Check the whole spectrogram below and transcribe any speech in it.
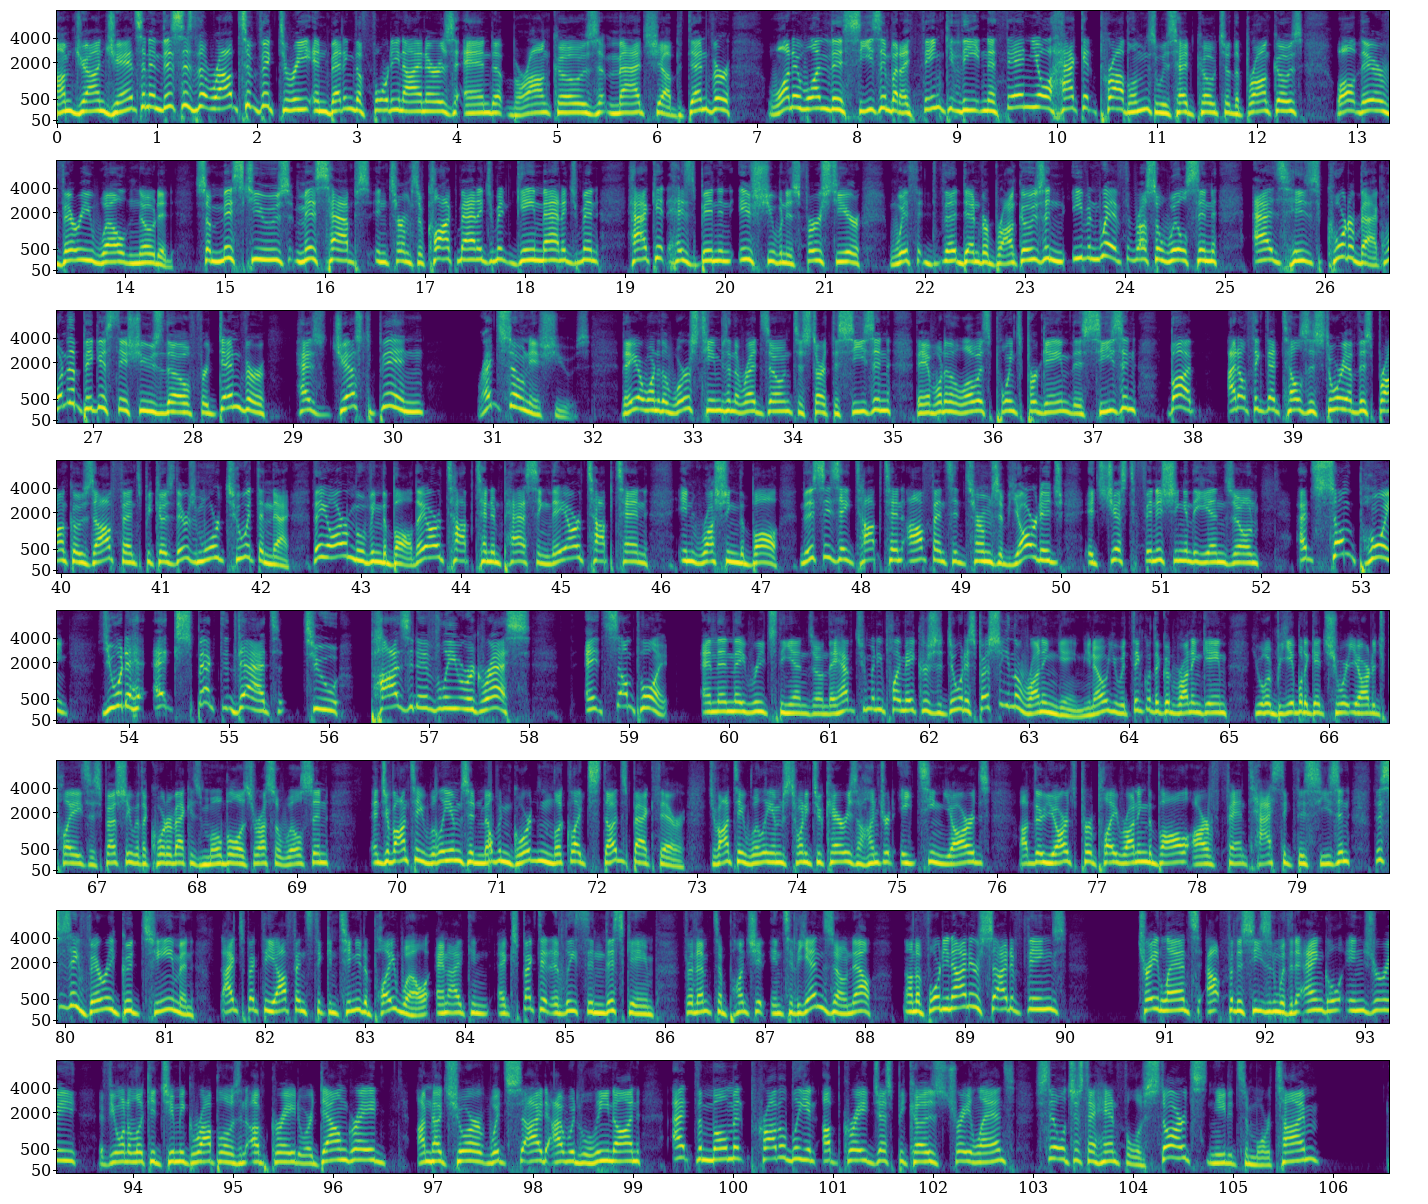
I'm John Jansen, and this is the route to victory in betting the 49ers and Broncos matchup. Denver 1 and 1 this season, but I think the Nathaniel Hackett problems, who is head coach of the Broncos, well, they're very well noted. Some miscues, mishaps in terms of clock management, game management. Hackett has been an issue in his first year with the Denver Broncos and even with Russell Wilson as his quarterback. One of the biggest issues, though, for Denver has just been red zone issues. They are one of the worst teams in the red zone to start the season. They have one of the lowest points per game this season, but I don't think that tells the story of this Broncos offense because there's more to it than that. They are moving the ball. They are top 10 in passing. They are top 10 in rushing the ball. This is a top 10 offense in terms of yardage. It's just finishing in the end zone. At some point, you would expect that to positively regress at some point and then they reach the end zone. They have too many playmakers to do it, especially in the running game. You know, you would think with a good running game, you would be able to get short yardage plays, especially with a quarterback as mobile as Russell Wilson. And Javonte Williams and Melvin Gordon look like studs back there. Javonte Williams, 22 carries, 118 yards. Uh, their yards per play running the ball are fantastic this season. This is a very good team, and I expect the offense to continue to play well, and I can expect it, at least in this game, for them to punch it into the end zone. Now, on the 49ers side of things, Trey Lance out for the season with an ankle injury. If you want to look at Jimmy Garoppolo as an upgrade or downgrade, I'm not sure which side I would lean on. At the moment, probably an upgrade just because Trey Lance, still just a handful of starts, needed some more time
